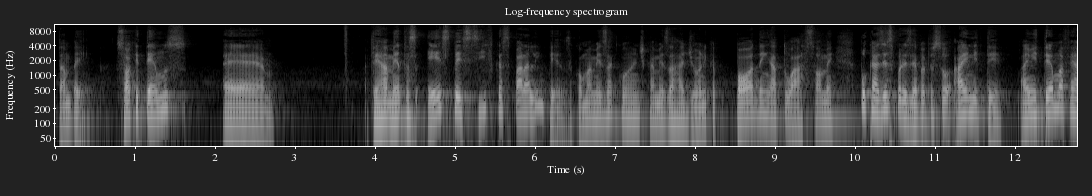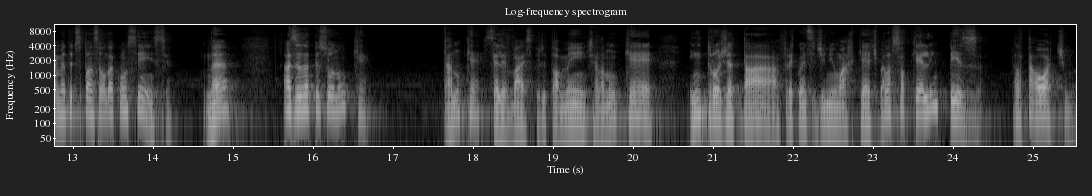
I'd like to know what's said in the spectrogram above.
também. Só que temos é, ferramentas específicas para a limpeza, como a mesa quântica, a mesa radiônica, podem atuar somente. Porque às vezes, por exemplo, a pessoa. A AMT. A AMT é uma ferramenta de expansão da consciência. Né? Às vezes a pessoa não quer. Ela não quer se elevar espiritualmente, ela não quer introjetar a frequência de nenhum arquétipo, ela só quer limpeza. Ela está ótima.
